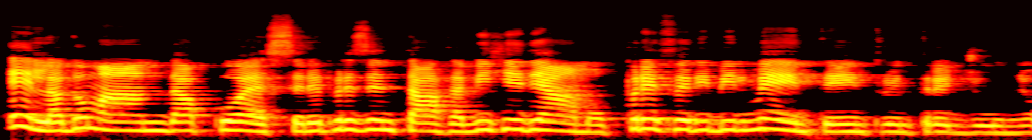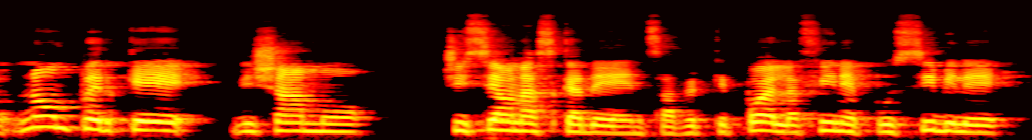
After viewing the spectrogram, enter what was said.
e la domanda può essere presentata, vi chiediamo preferibilmente entro il 3 giugno, non perché diciamo ci sia una scadenza, perché poi alla fine è possibile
